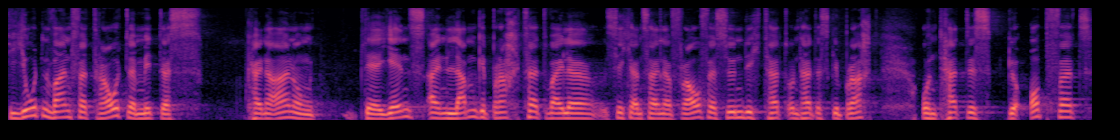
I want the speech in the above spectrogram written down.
Die Juden waren vertraut damit, dass keine Ahnung, der Jens ein Lamm gebracht hat, weil er sich an seiner Frau versündigt hat und hat es gebracht und hat es geopfert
